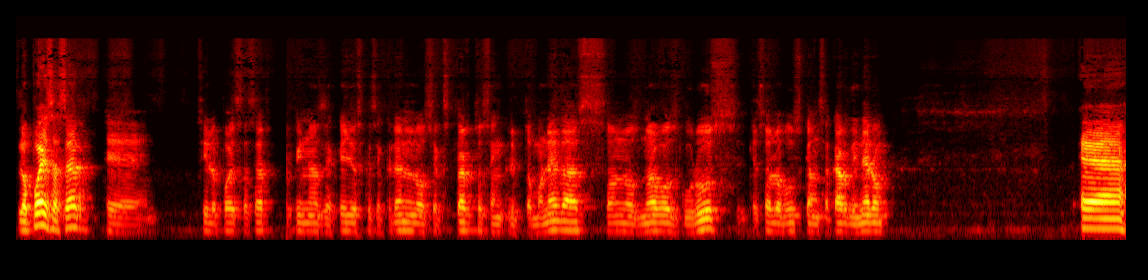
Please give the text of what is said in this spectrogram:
Lo puedes hacer sí lo puedes hacer. ¿Qué opinas de aquellos que se creen los expertos en criptomonedas? Son los nuevos gurús que solo buscan sacar dinero. Eh,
